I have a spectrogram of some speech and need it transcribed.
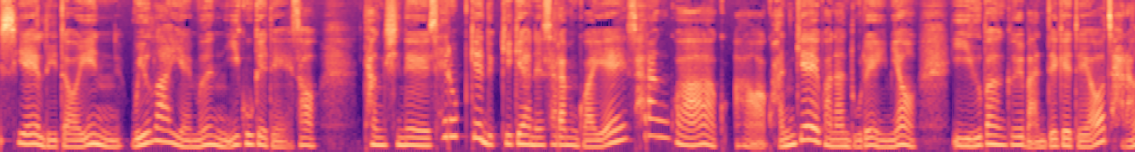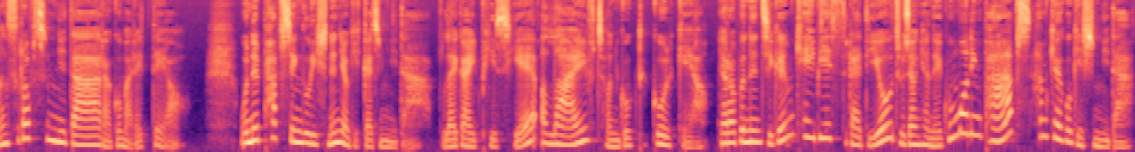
Eyed Peas의 리더인 will.i.am은 이 곡에 대해서 당신을 새롭게 느끼게 하는 사람과의 사랑과 아, 관계에 관한 노래이며 이 음악을 만들게 되어 자랑스럽습니다. 라고 말했대요. 오늘 Pops English는 여기까지입니다. Black Eyed Peas의 Alive 전곡 듣고 올게요. 여러분은 지금 KBS 라디오 조정현의 굿모닝 팝스 함께하고 계십니다.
